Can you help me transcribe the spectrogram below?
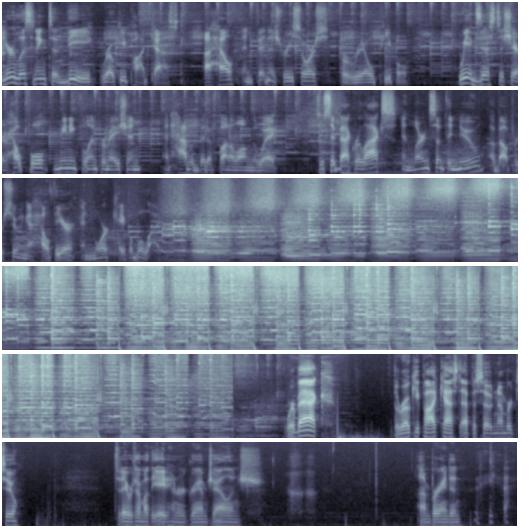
You're listening to the Roki Podcast, a health and fitness resource for real people. We exist to share helpful, meaningful information and have a bit of fun along the way. So sit back, relax, and learn something new about pursuing a healthier and more capable life. We're back. The Roki Podcast, episode number two. Today we're talking about the 800 gram challenge. I'm Brandon. Yes.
